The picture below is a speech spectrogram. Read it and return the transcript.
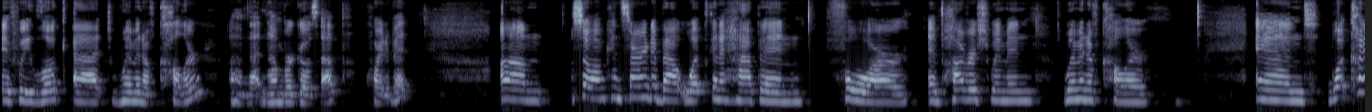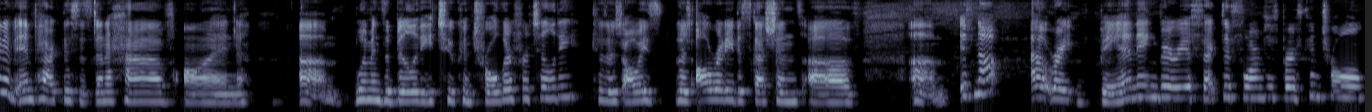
If we look at women of color, um, that number goes up quite a bit. Um, so I'm concerned about what's going to happen for impoverished women, women of color, and what kind of impact this is going to have on um, women's ability to control their fertility. Because there's always there's already discussions of, um, if not outright banning very effective forms of birth control,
